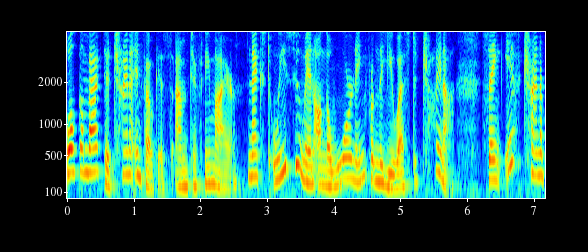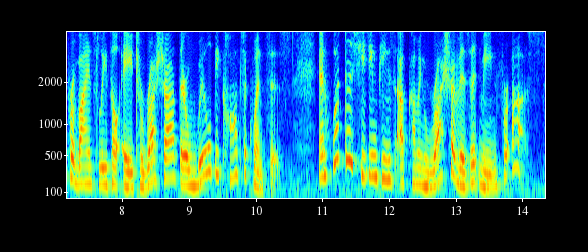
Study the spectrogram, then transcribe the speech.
Welcome back to China in Focus. I'm Tiffany Meyer. Next, we zoom in on the warning from the U.S. to China, saying if China provides lethal aid to Russia, there will be consequences. And what does Xi Jinping's upcoming Russia visit mean for us?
